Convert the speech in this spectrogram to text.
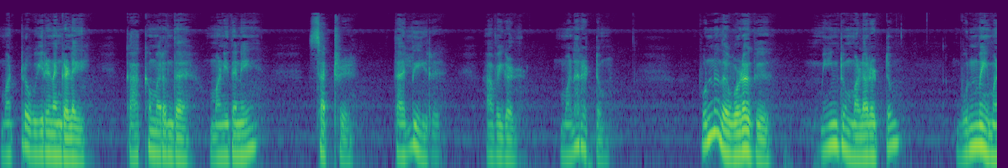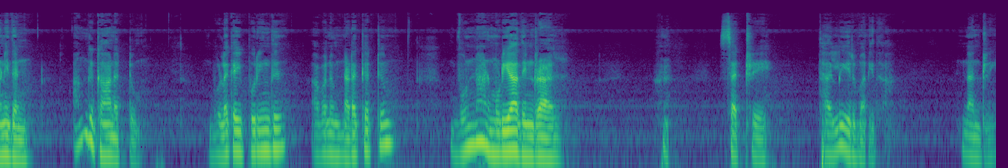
மற்ற உயிரினங்களை காக்க மறந்த மனிதனே. சற்று தள்ளி இரு அவைகள் மலரட்டும். உன்னத உலகு மீண்டும் மலரட்டும் உண்மை மனிதன் அங்கு காணட்டும். உலகை புரிந்து அவனும் நடக்கட்டும் உன்னால் முடியாதென்றால். சற்றே தள்ளீர் மனிதா. நன்றி.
